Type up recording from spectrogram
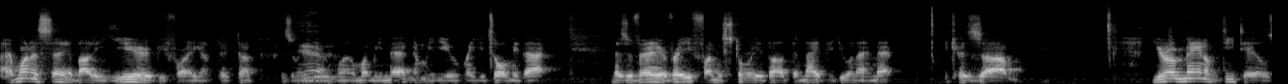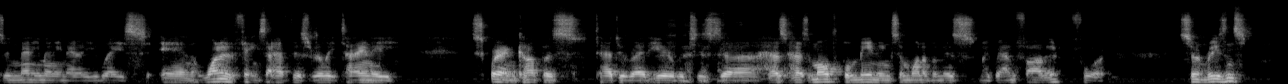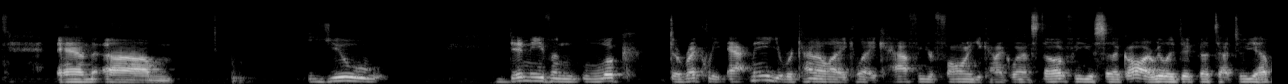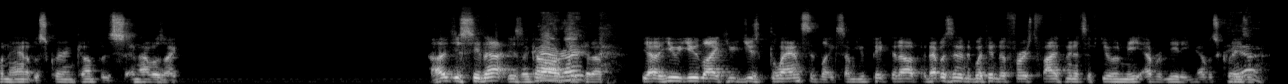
I want to say about a year before I got picked up is when you when, when we met and when you when you told me that. And there's a very very funny story about the night that you and I met because um, you're a man of details in many many many ways, and one of the things I have this really tiny square and compass tattoo right here, which is uh, has has multiple meanings, and one of them is my grandfather for certain reasons. And um, you didn't even look directly at me. You were kind of like like half of your phone, and you kind of glanced up, and you said like, "Oh, I really dig that tattoo you have on the hand of a square and compass." And I was like, "How did you see that?" He's like, "Oh, Yeah, I right. picked it up." Yeah, you you like you just glanced at like some, you picked it up, and that was in, within the first five minutes of you and me ever meeting. That was crazy. Yeah,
